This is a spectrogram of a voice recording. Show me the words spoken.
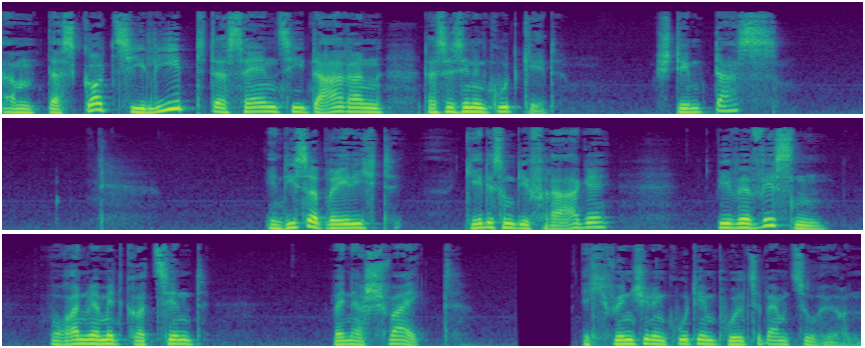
ähm, dass Gott sie liebt, das sehen sie daran, dass es ihnen gut geht. Stimmt das? In dieser Predigt geht es um die Frage, wie wir wissen, woran wir mit Gott sind, wenn er schweigt. Ich wünsche Ihnen gute Impulse beim Zuhören.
